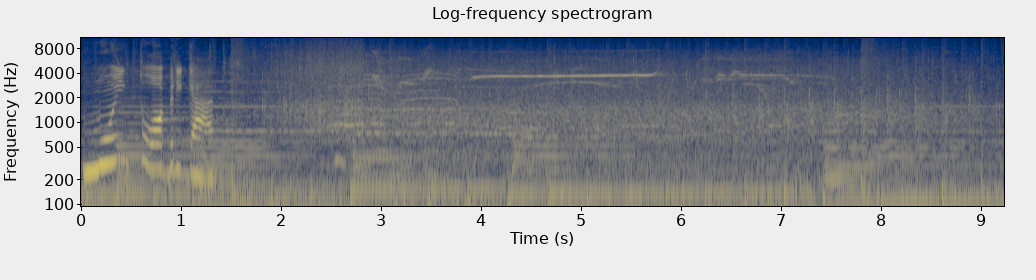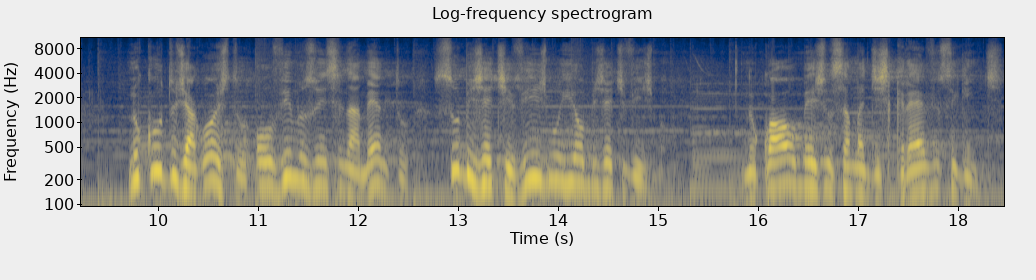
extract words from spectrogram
Muito obrigada. No culto de agosto, ouvimos o ensinamento Subjetivismo e Objetivismo, no qual o Meixo Sama descreve o seguinte:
